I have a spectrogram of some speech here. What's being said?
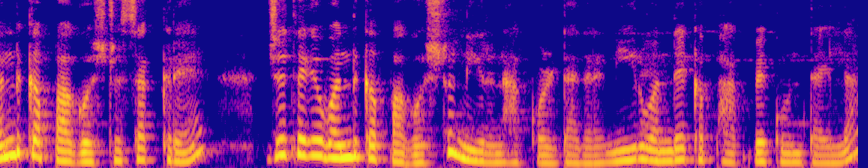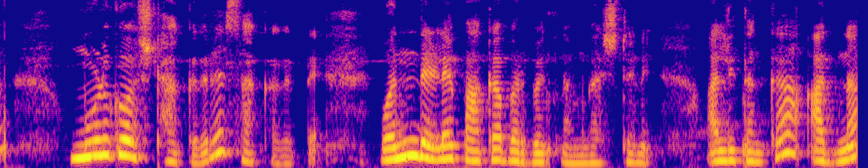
ಒಂದು ಕಪ್ ಆಗೋಷ್ಟು ಸಕ್ಕರೆ ಜೊತೆಗೆ ಒಂದು ಕಪ್ ಆಗೋಷ್ಟು ನೀರನ್ನು ಹಾಕ್ಕೊಳ್ತಾ ಇದ್ದಾರೆ. ನೀರು ಒಂದೇ ಕಪ್ ಹಾಕಬೇಕು ಅಂತ ಇಲ್ಲ. ಮುಳುಗೋ ಅಷ್ಟು ಹಾಕಿದ್ರೆ ಸಾಕಾಗುತ್ತೆ. ಒಂದೆಳೆ ಪಾಕ ಬರಬೇಕು ನಮ್ಗೆ ಅಷ್ಟೇ ಅಲ್ಲಿ ತನಕ ಅದನ್ನ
